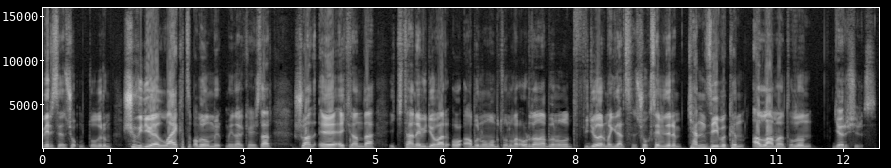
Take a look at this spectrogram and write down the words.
verirseniz çok mutlu olurum. Şu videoya like atıp abone olmayı unutmayın arkadaşlar. Şu an e, ekranda iki tane video var. O, abone olma butonu var. Oradan abone olup videolarıma gidersiniz. Çok sevinirim. Kendinize iyi bakın. Allah'a emanet olun. Görüşürüz.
